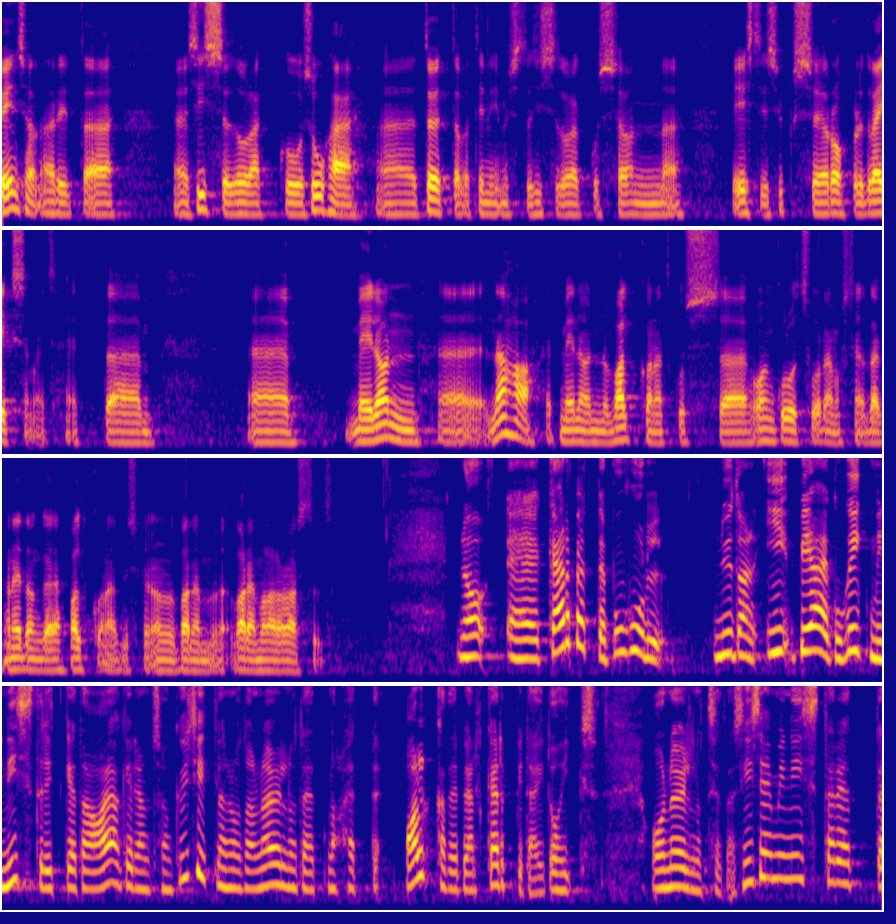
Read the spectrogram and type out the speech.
pensionäride äh, Äh, sissetuleku suhe äh, töötavate inimeste sissetulekusse on äh, Eestis üks Euroopa Liidu väiksemaid, et meil on näha, et meil on valdkonnad, kus on kulud suuremaks läinud, aga need on ka valdkonnad, mis meil on varem, varem alarahastatud. no kärbete puhul nüüd on peaaegu kõik ministrid, keda ajakirjandus on küsitlenud, on öelnud, et noh, et palkade pealt kärpida ei tohiks. on öelnud seda siseminister, et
